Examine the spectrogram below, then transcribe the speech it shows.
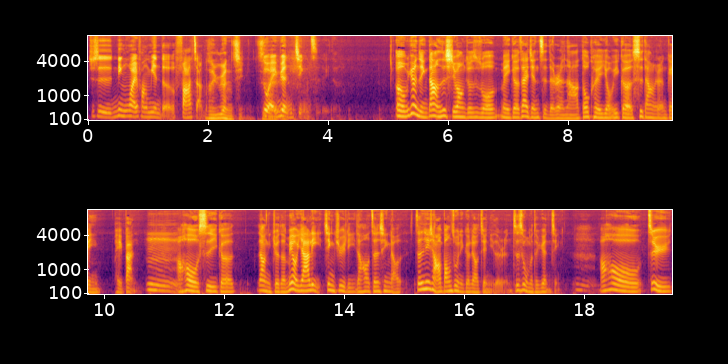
就是另外一方面的发展吗？是愿景，对愿景之类的。嗯、呃，愿景当然是希望，就是说每个在减脂的人啊，都可以有一个适当的人给你陪伴，嗯，然后是一个让你觉得没有压力、近距离，然后真心了、真心想要帮助你、跟了解你的人，这是我们的愿景。嗯，然后至于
